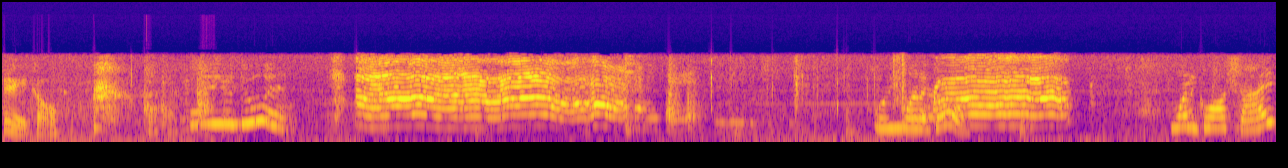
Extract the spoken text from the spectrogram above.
There you go. what are you doing? Where do you want to go? You want to go outside?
